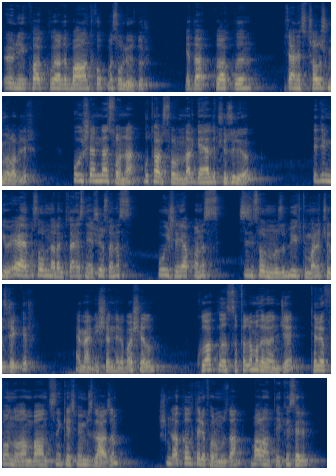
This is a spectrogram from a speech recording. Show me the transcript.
örneğin kulaklıklarda bağlantı kopması oluyordur ya da kulaklığın bir tanesi çalışmıyor olabilir. Bu işlemden sonra bu tarz sorunlar genelde çözülüyor. Dediğim gibi eğer bu sorunlardan bir tanesini yaşıyorsanız bu işlemi yapmanız sizin sorununuzu büyük ihtimalle çözecektir. Hemen işlemlere başlayalım. Kulaklığı sıfırlamadan önce telefonla olan bağlantısını kesmemiz lazım. Şimdi akıllı telefonumuzdan bağlantıyı keselim.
